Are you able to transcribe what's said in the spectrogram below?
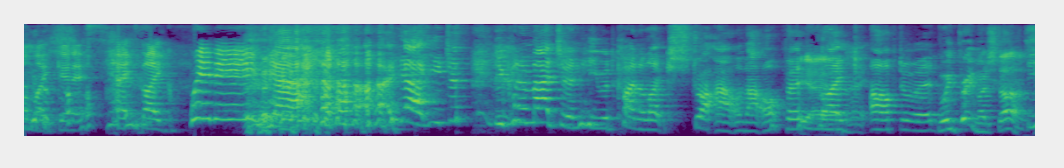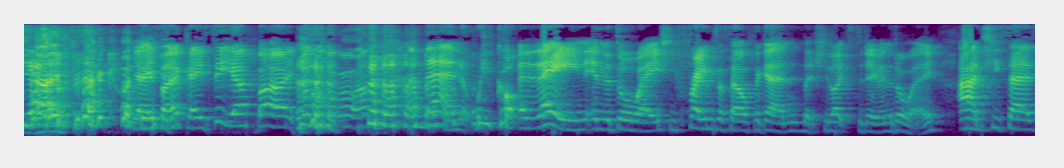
Oh my goodness. Yeah, he's like, winning! yeah, yeah. You just you can imagine he would kind of like strut out of that office Yeah. like afterwards. well, he pretty much does. Yeah, exactly. Yeah, he's like, okay, see ya, bye. and then we've got Elaine in the doorway. She frames herself again, that she likes to do in the doorway. And she says,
